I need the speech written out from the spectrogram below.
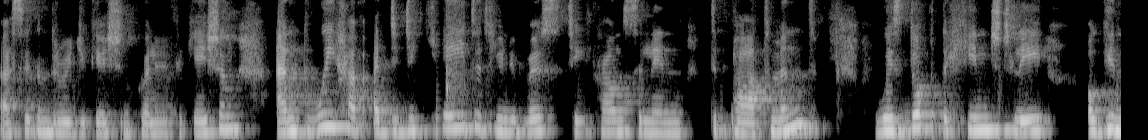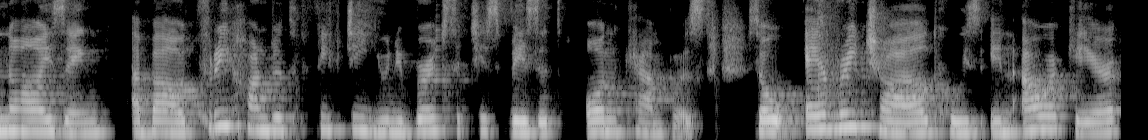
uh, secondary education qualification. And we have a dedicated university counseling department with Dr. Hinchley organizing about 350 universities visit on campus. So every child who is in our care,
